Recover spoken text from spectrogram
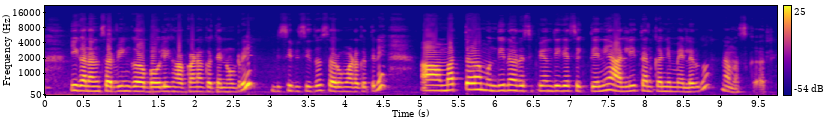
ಈಗ ನಾನು ಸರ್ವಿಂಗ್ ಬೌಲಿಗೆ ಹಾಕೋಣಕತ್ತೆ ನೋಡಿರಿ. ಬಿಸಿ ಬಿಸಿದು ಸರ್ವ್ ಮಾಡಕತ್ತೀನಿ. ಮತ್ತು ಮುಂದಿನ ರೆಸಿಪಿಯೊಂದಿಗೆ ಸಿಗ್ತೀನಿ. ಅಲ್ಲಿ ತನಕ ನಿಮ್ಮೆಲ್ಲರಿಗೂ ನಮಸ್ಕಾರ. ರೀ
